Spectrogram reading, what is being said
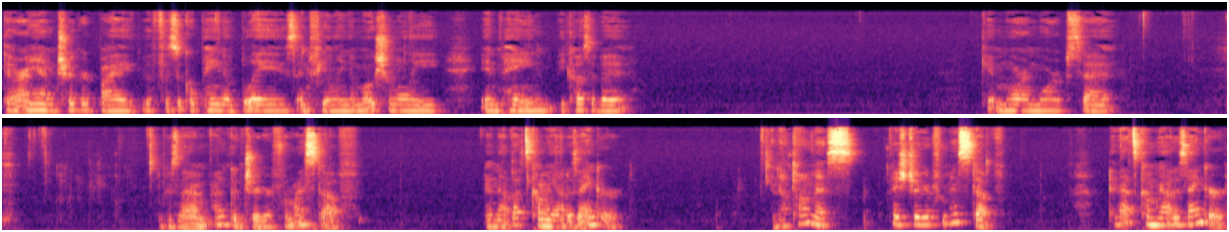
there I am, triggered by the physical pain of Blaze and feeling emotionally in pain because of it. Get more and more upset. Because then I'm, I'm triggered for my stuff. And now that's coming out as anger. And now Thomas is triggered from his stuff. And that's coming out as anger.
